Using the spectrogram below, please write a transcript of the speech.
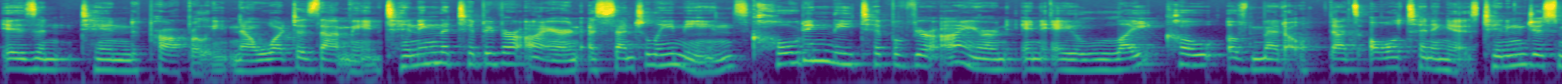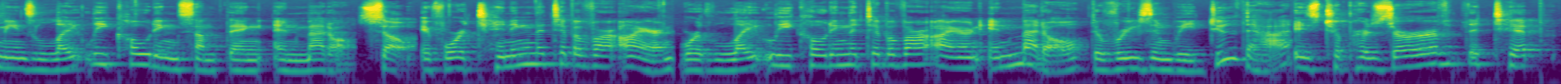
isn't tinned properly. Now, what does that mean? Tinning the tip of your iron essentially means coating the tip of your iron in a light coat of metal. That's all tinning is. Tinning just means lightly coating something in metal. So if we're tinning the tip of our iron, we're lightly coating the tip of our iron in metal. The reason we do that is to preserve the tip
